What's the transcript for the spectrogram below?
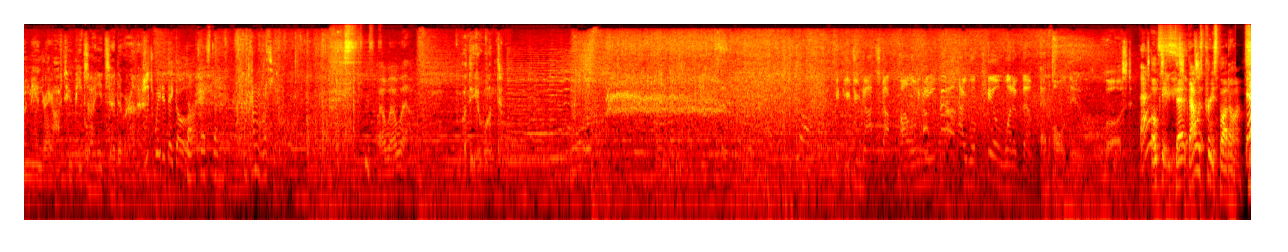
one man drag off two people. Sayid said there were others. Which way did they go? Don't trust him. I'm coming with you. Well, well, well. What do you want? If you do not stop following me, I will kill one of them. An all new Lost. That's, Okay, that that was pretty spot on. that's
